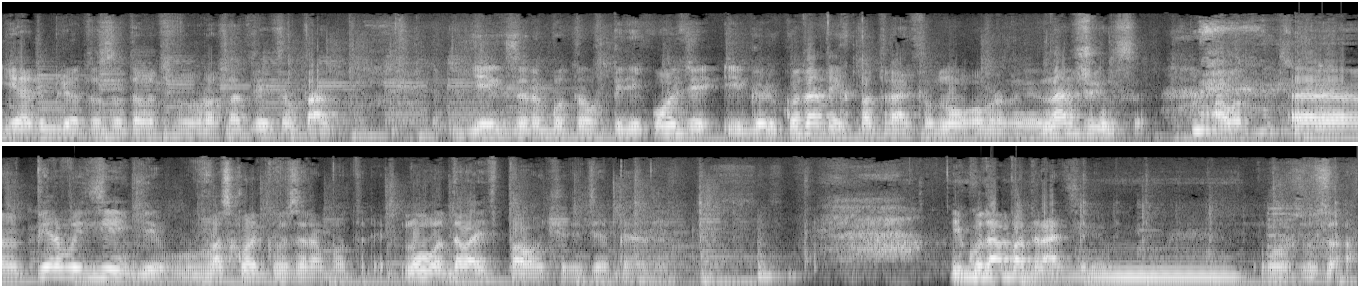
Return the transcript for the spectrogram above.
я люблю это задавать вопрос, ответил так. Я их заработал в переходе и говорю, куда ты их потратил? Ну, образно говоря, на джинсы. А вот э, первые деньги, во сколько вы заработали? Ну вот давайте по очереди опять же. И куда потратили? За-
